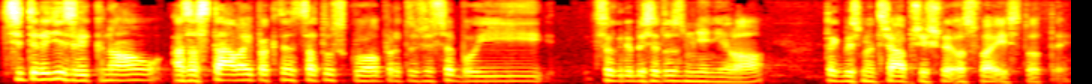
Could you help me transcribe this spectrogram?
si ty lidi zvyknou a zastávají pak ten status quo, protože se bojí, co kdyby se to změnilo, tak bychom třeba přišli o své jistoty.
